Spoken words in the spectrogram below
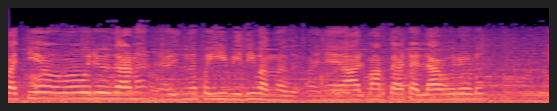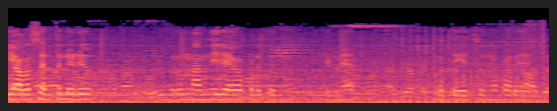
പറ്റിയ ഒരു ഇതാണ് ഇന്നിപ്പോ ഈ വിധി വന്നത്. അതിന് ആത്മാർത്ഥമായിട്ട് എല്ലാവരോടും ഈ അവസരത്തിലൊരു നന്ദി രേഖപ്പെടുത്തുന്നു. പിന്നെ പ്രത്യേകിച്ചൊന്നും പറയാനില്ല.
